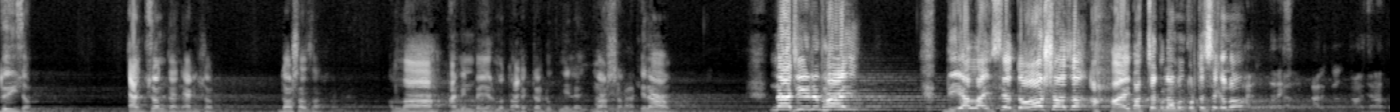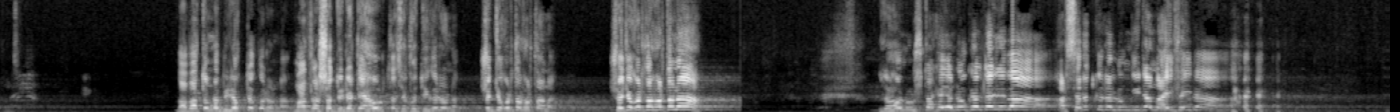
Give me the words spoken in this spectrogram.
দুইজন। একজন দেন, একজন। দশ হাজার। আল্লাহ আমিন ভাইয়ের মতো আরেকটা ডুক মিলাই মার্শাল কি নাম? নাজির ভাই। দিয়া লাইছে দশ হাজার। হাই বাচ্চাগুলো এমন করতেছে কেন? বাবা তোমরা বিরক্ত করো না। মাদ্রাসা দুইটা টেহা উঠতেছে ক্ষতি করো না। সহ্য করতে পারতা না। সহ্য করতে পারতা না। যখন উষ্টা খাইয়া নৌকালটা নেবা আর সেরেট করে লুঙ্গিটা নাই ফাইবা।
